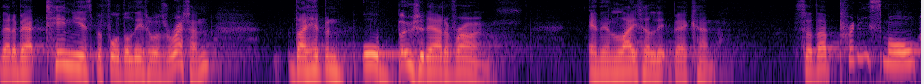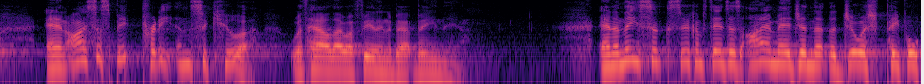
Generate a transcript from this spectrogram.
that about 10 years before the letter was written, they had been all booted out of Rome and then later let back in. So they're pretty small and I suspect pretty insecure with how they were feeling about being there. And in these circumstances, I imagine that the Jewish people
